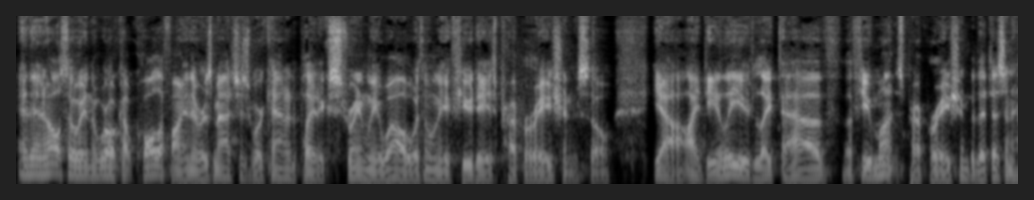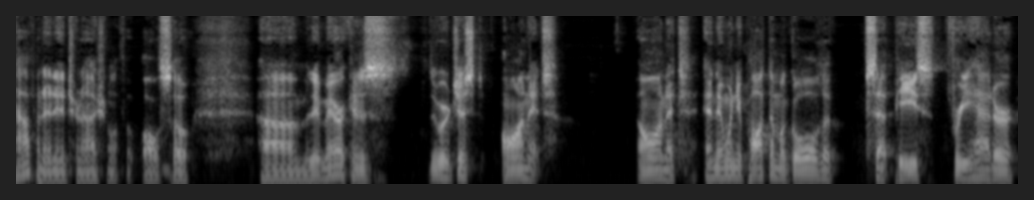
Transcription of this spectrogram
And then also in the World Cup qualifying, there was matches where Canada played extremely well with only a few days preparation. So, yeah, ideally you'd like to have a few months preparation, but that doesn't happen in international football. So, um, the Americans were just on it, on it. And then when you pot them a goal, the set piece, free header,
